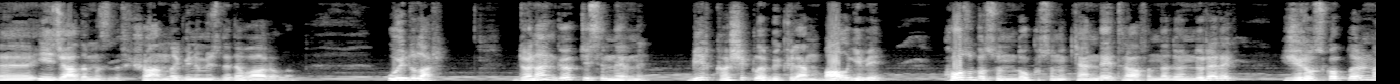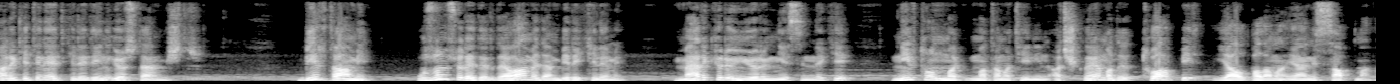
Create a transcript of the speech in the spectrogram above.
e, icadımızdır. Şu anda günümüzde de var olan. Uydular. Dönen gök cisimlerinin bir kaşıkla bükülen bal gibi kozmosun dokusunu kendi etrafında döndürerek jiroskopların hareketini etkilediğini göstermiştir. Bir tahmin, uzun süredir devam eden bir ikilemi, Merkür'ün yörüngesindeki Newton matematiğinin açıklayamadığı tuhaf bir yalpalama yani sapma.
